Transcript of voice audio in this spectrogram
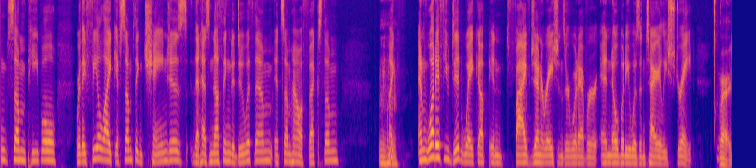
among some people where they feel like if something changes that has nothing to do with them, it somehow affects them. Mhm. Like and what if you did wake up in 5 generations or whatever and nobody was entirely straight? right.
